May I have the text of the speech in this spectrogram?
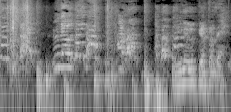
ない痛い。腕を打た。れたん腕打ってやったぜ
